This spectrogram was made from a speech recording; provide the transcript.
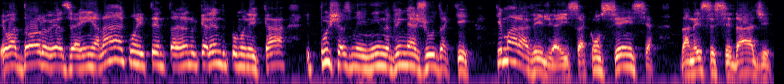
Eu adoro ver as veinhas lá com 80 anos querendo comunicar e puxa as meninas, vem me ajuda aqui. Que maravilha isso, a consciência da necessidade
